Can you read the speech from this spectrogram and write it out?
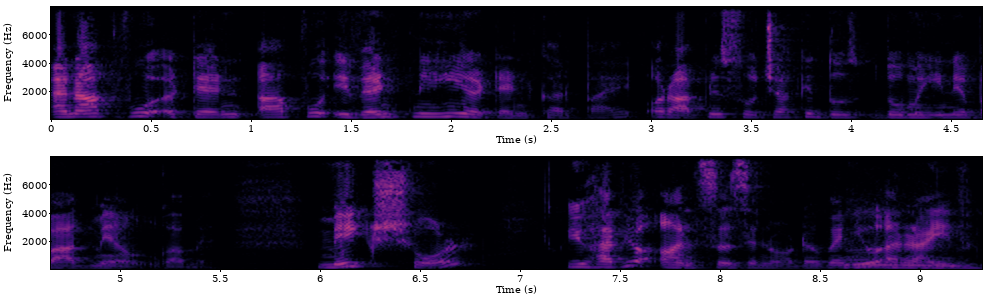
एंड आप वो अटेंड आप वो इवेंट नहीं अटेंड कर पाए और आपने सोचा कि दो दो महीने बाद में आऊँगा मैं make sure You have your answers in order when you arrive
